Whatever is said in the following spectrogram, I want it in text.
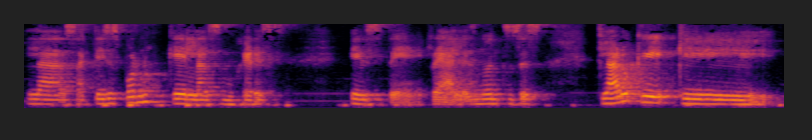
las actrices porno que las mujeres este, reales, ¿no? Entonces, claro que,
